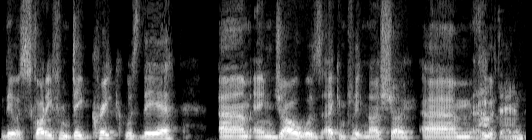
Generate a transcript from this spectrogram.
there was Scotty from Deep Creek was there, um, and Joel was a complete no show. Um, he Oh, was in the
